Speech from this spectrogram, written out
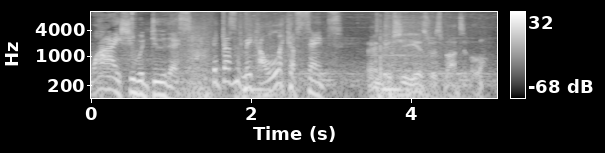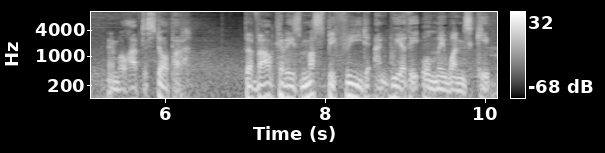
why she would do this. It doesn't make a lick of sense. And if she is responsible? Then we'll have to stop her. The Valkyries must be freed, and we're the only ones capable.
